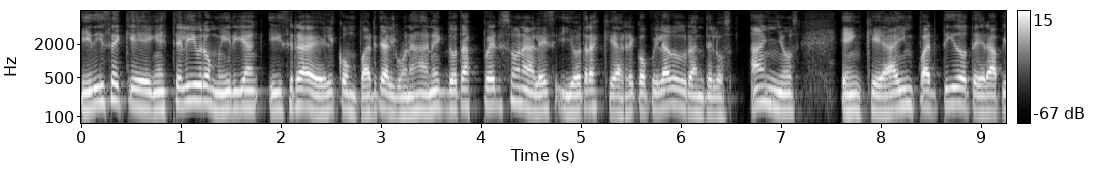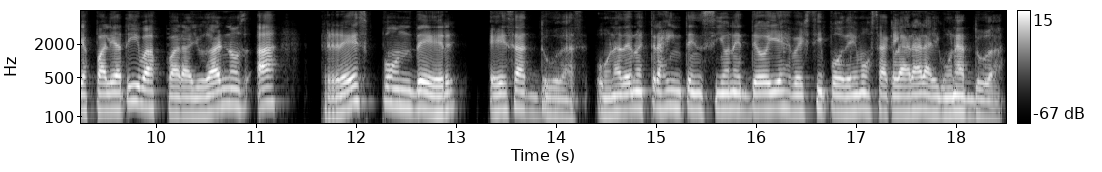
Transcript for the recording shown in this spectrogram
Y dice que en este libro Miriam Israel comparte algunas anécdotas personales y otras que ha recopilado durante los años en que ha impartido terapias paliativas para ayudarnos a responder esas dudas. Una de nuestras intenciones de hoy es ver si podemos aclarar algunas dudas.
